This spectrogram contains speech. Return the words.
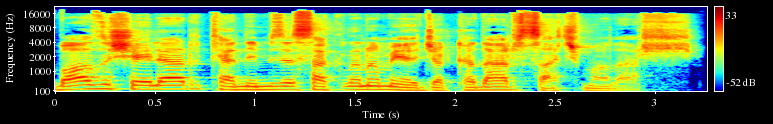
Bazı şeyler kendimize saklanamayacak kadar saçmalar.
